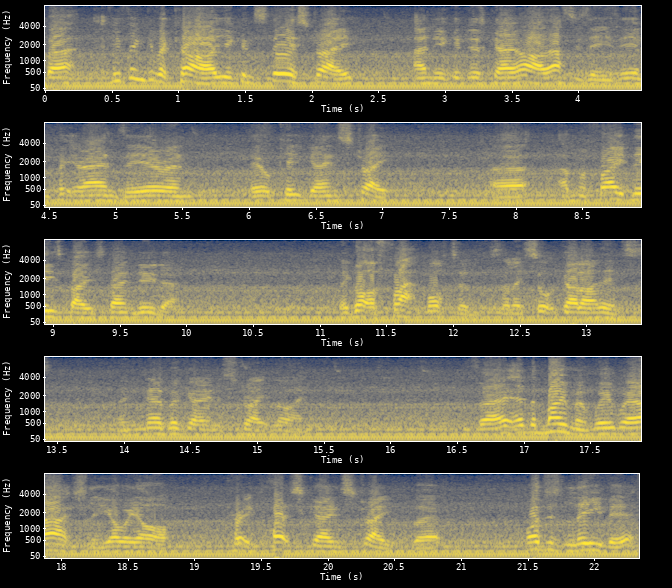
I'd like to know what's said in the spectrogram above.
but if you think of a car, you can steer straight and you can just go, oh, that's as easy, and put your hands here and it'll keep going straight. Uh, I'm afraid these boats don't do that. They've got a flat bottom, so they sort of go like this. They never go in a straight line. So at the moment, we, we're actually, oh, we are pretty much going straight, but I just leave it,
